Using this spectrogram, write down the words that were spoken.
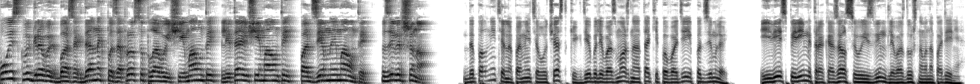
Поиск в игровых базах данных по запросу плавающие маунты, летающие маунты, подземные маунты. Завершено. Дополнительно пометил участки, где были возможны атаки по воде и под землей. И весь периметр оказался уязвим для воздушного нападения.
